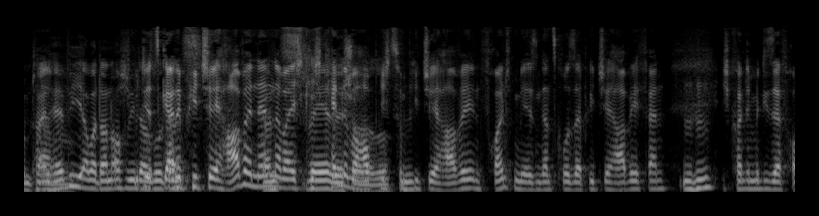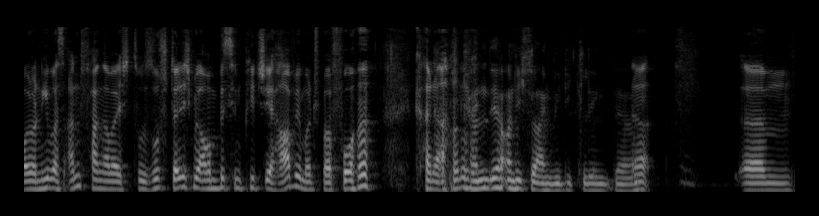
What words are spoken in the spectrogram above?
zum Teil ähm, heavy, aber dann auch wieder. Ich würde jetzt so gerne PJ Harvey nennen, aber ich, ich kenne überhaupt so. nicht zum PJ Harvey. Ein Freund von mir ist ein ganz großer PJ Harvey-Fan. Mhm. Ich konnte mit dieser Frau noch nie was anfangen, aber ich, so, so stelle ich mir auch ein bisschen PJ Harvey manchmal vor. Keine Ahnung. Ich kann dir auch nicht sagen, wie die klingt, ja. ja. Ähm,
